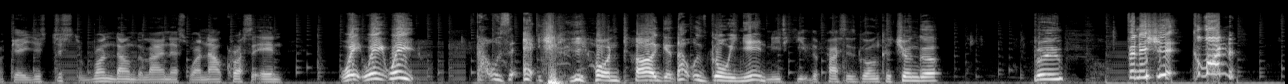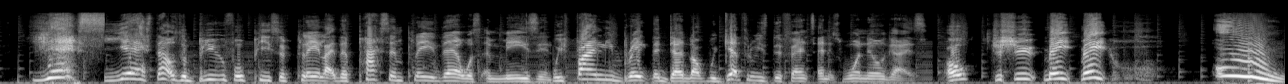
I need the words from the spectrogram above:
Okay, just, just run down the line SY. Now cross it in. Wait, wait, wait. That was actually on target. That was going in. Need to keep the passes going. Kachunga. Boom. Finish it. Come on. Yes, yes, that was a beautiful piece of play. Like the pass and play there was amazing. We finally break the deadlock. We get through his defense and it's 1-0, guys. Oh, just shoot. Mate, mate. Oh,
